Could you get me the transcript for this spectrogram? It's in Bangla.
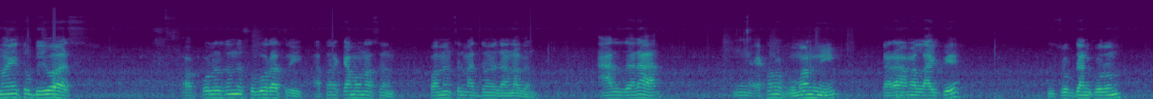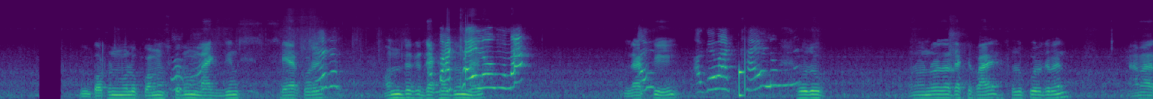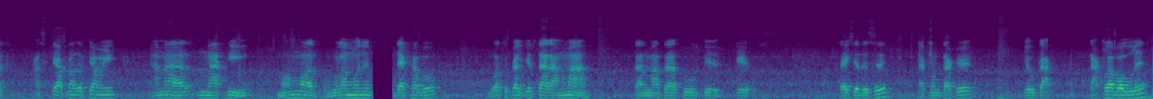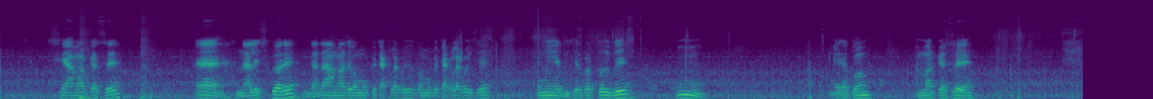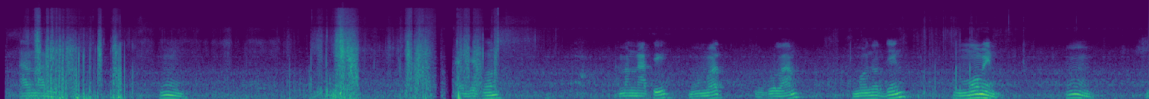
সম্মানিত ভিউয়ার্স সকলের জন্য শুভরাত্রি। আপনারা কেমন আছেন? কমেন্টসের মাধ্যমে জানাবেন। আর যারা উম, এখনও ঘুমাননি তারা আমার লাইফে যোগদান করুন। গঠনমূলক কমেন্টস করুন লাইক দিন শেয়ার করে। অন্যদেরকে দেখার জন্য লাইভটি সুযোগ অন্যরা দেখতে পায় সুযোগ করে দেবেন। আমার, আজকে আপনাদেরকে আমি আমার নাতি মোহাম্মদ গোলাম দেখাবো। গতকালকে তার আম্মা তার মাথা, চুলকে চাইছে দিয়েছে এখন তাকে কেউ টাক, টাকলা বললে সে আমার কাছে হ্যাঁ নালিশ করে, দাদা, আমার অমুকে টাকলা কইছে, তমুকে টাকলা কইছে, তুমি এর বিচার করতে হইবে। হুম, এরকম আমার কাছে আর নারী হুম। এই দেখুন আমার নাতি মোহাম্মদ গোলাম মইনুদ্দিন মমিন। হুম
